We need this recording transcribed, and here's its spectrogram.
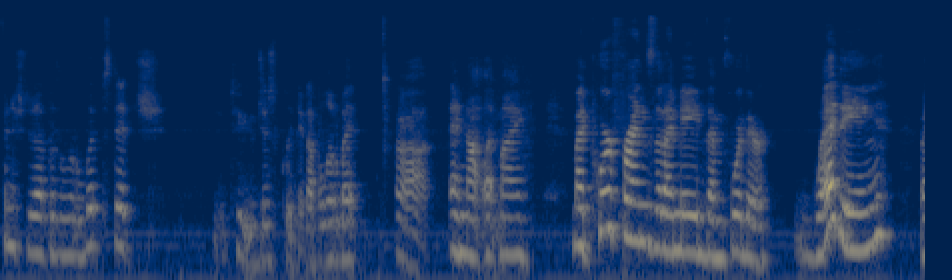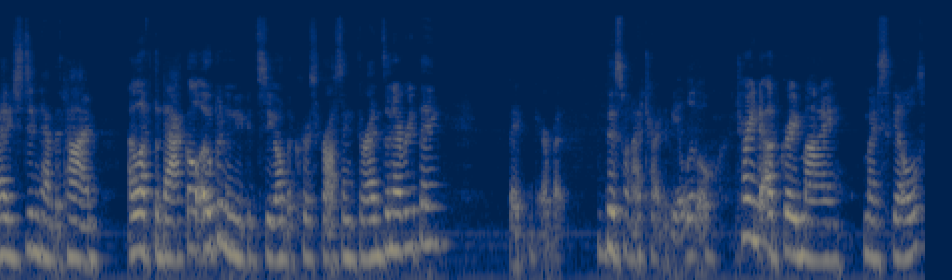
finished it up with a little whip stitch to just clean it up a little bit, uh, and not let my my poor friends that I made them for their wedding, but I just didn't have the time. I left the back all open, and you could see all the crisscrossing threads and everything. Didn't care, but this one I tried to be a little trying to upgrade my my skills.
